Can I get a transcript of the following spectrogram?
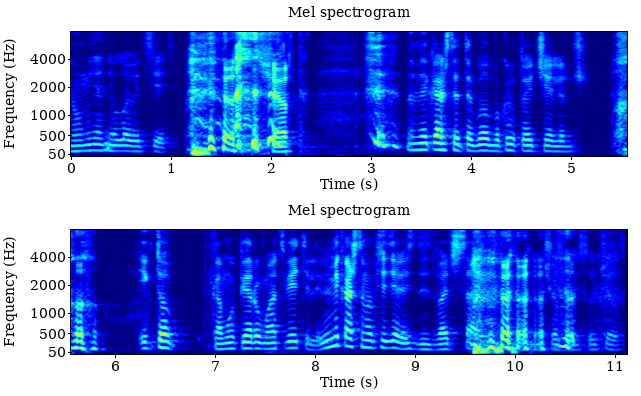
Но у меня не ловит сеть. Черт. Но мне кажется, это был бы крутой челлендж. И кто, кому первому ответили. Ну, мне кажется, мы посидели здесь два часа, ничего бы не случилось.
